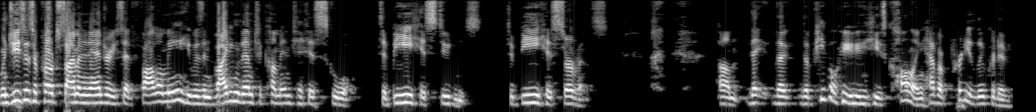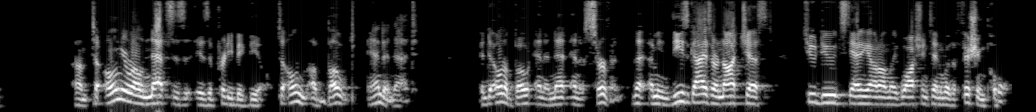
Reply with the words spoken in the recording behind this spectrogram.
When Jesus approached Simon and Andrew, he said, Follow me. He was inviting them to come into his school, to be his students, to be his servants. Um, they, the, the people who he's calling have a pretty lucrative, um, to own your own nets is, is a pretty big deal. To own a boat and a net, and to own a boat and a net and a servant. I mean, these guys are not just two dudes standing out on Lake Washington with a fishing pole.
